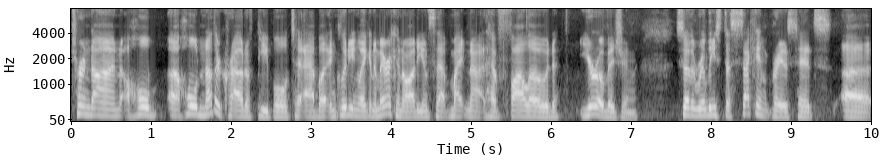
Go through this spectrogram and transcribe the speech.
turned on a whole a whole nother crowd of people to ABBA, including like an American audience that might not have followed Eurovision. So they released a second greatest hits. Uh,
